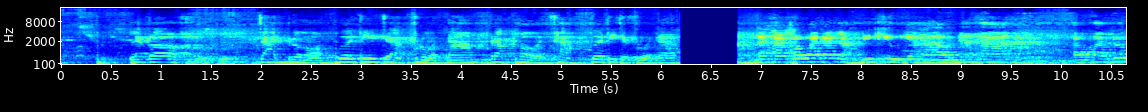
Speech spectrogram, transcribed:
ำแล้วก็จานรองเพื่อที่จะกรวดน้ำรับพรค่ะ เพื่อที่จะกรวดน้ำนะคะ เพราะว่าด้านหลังนี่คิวยาวนะคะขอความร่วม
